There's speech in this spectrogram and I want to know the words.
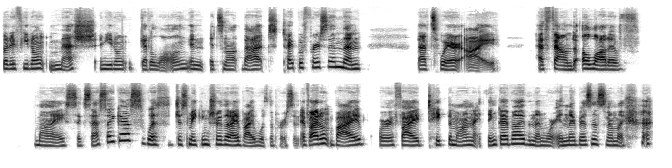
but if you don't mesh and you don't get along and it's not that type of person, then that's where I have found a lot of my success, I guess, with just making sure that I vibe with the person. If I don't vibe or if I take them on and I think I vibe and then we're in their business and I'm like,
